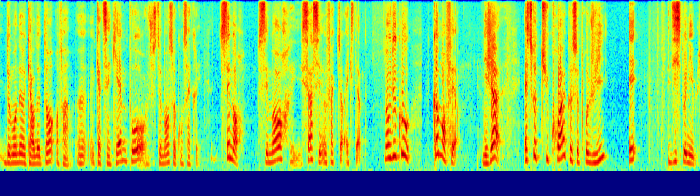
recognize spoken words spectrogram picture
demander un quart de temps, enfin un 4 5 e pour justement se consacrer. C'est mort c'est mort, ça c'est un facteur externe. Donc du coup, comment faire? Déjà, est-ce que tu crois que ce produit disponible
